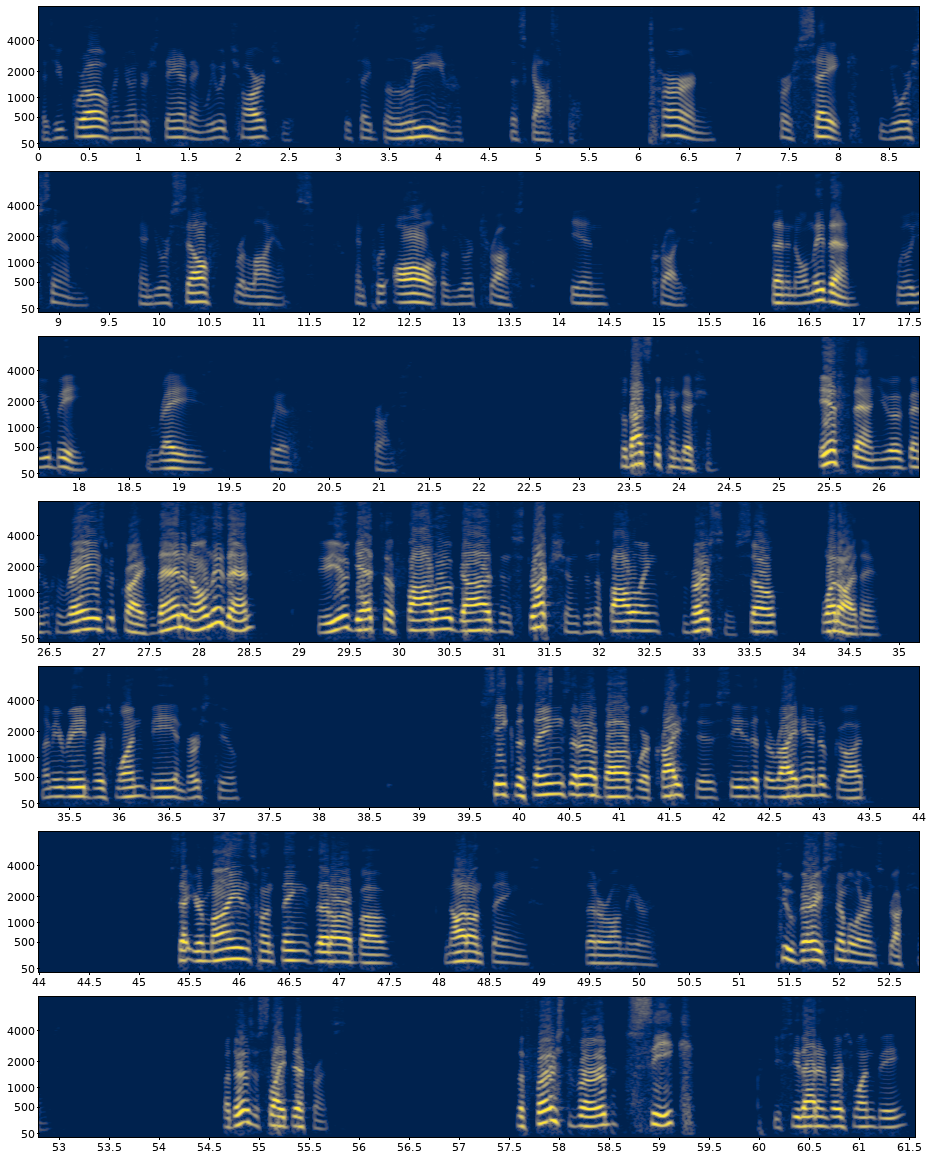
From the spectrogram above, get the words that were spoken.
As you grow in your understanding, we would charge you. Would say, believe this gospel. Turn, forsake your sin and your self reliance, and put all of your trust in Christ. Then and only then will you be raised with Christ. So that's the condition. If then you have been raised with Christ, then and only then do you get to follow God's instructions in the following verses. So, what are they? Let me read verse 1b and verse 2. Seek the things that are above where Christ is, seated at the right hand of God. Set your minds on things that are above, not on things that are on the earth. Two very similar instructions. But there is a slight difference. The first verb, seek, you see that in verse 1b.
